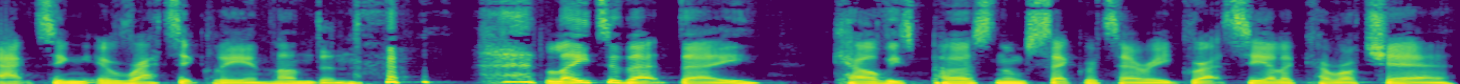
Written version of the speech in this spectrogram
acting erratically in London. Later that day, Calvi's personal secretary, Graziella Corrocher,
